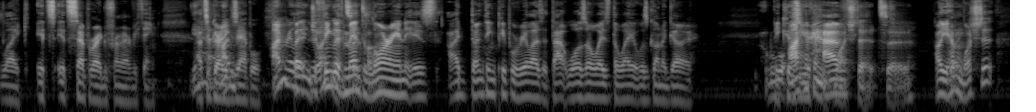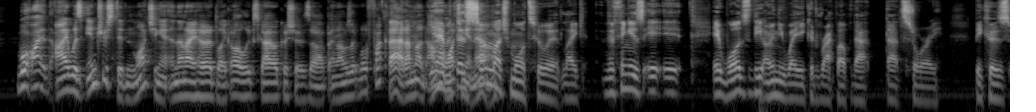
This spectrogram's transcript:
like it's it's separated from everything. Yeah, that's a great I'm, example. I'm really. But the thing with Mandalorian so is, I don't think people realize that that was always the way it was going to go. Because well, I you haven't have... watched it, so. Oh, you like... haven't watched it? Well, I I was interested in watching it, and then I heard like, oh, Luke Skywalker shows up, and I was like, well, fuck that, I'm not. I'm yeah, not but there's so much more to it. Like the thing is, it, it it was the only way you could wrap up that that story, because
